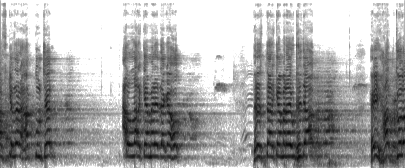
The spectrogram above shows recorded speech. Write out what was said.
আজকে যারা হাত তুলছেন, আল্লাহর ক্যামেরায় দেখা হোক ফেরেস্তার ক্যামেরায় উঠে যাক। এই হাতগুলো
